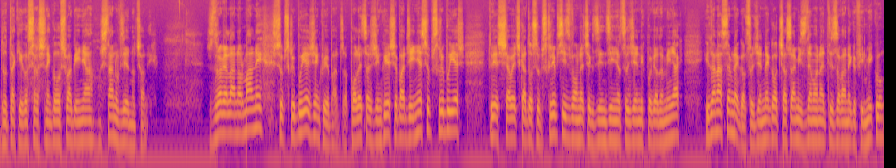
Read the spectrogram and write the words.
do takiego strasznego osłabienia Stanów Zjednoczonych. Zdrowia dla normalnych, subskrybujesz, dziękuję bardzo. Polecasz, dziękuję, jeszcze bardziej nie subskrybujesz. Tu jest strzałeczka do subskrypcji, dzwoneczek z dziedzinie o codziennych powiadomieniach i do następnego, codziennego, czasami zdemonetyzowanego filmiku.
